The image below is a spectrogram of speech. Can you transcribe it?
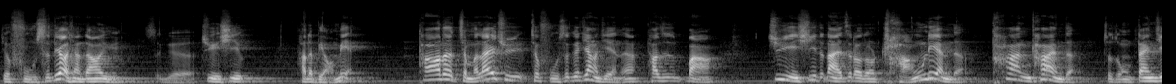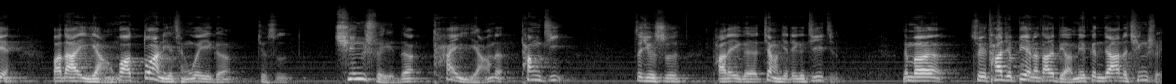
就腐蚀掉，相当于这个巨细它的表面。它的怎么来去这腐蚀跟降解呢？它是把巨细的大家知道这种长链的碳碳的这种单键，把它氧化断裂成为一个就是。清水的太阳的汤基，这就是它的一个降解的一个机制。那么，所以它就变得它的表面更加的清水。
